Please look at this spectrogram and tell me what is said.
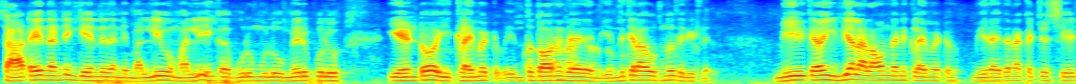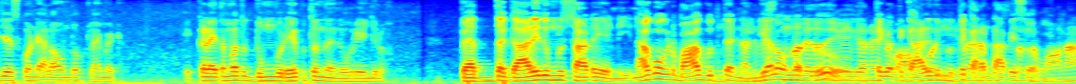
స్టార్ట్ అయిందంటే ఇంకేం లేదండి. మళ్ళీ మళ్ళీ ఇంకా ఉరుములు మెరుపులు ఏంటో ఈ క్లైమేట్ ఎంత దారుణంగా తయారైంది. ఎందుకు ఎలా అవుతుందో తెలియట్లేదు. మీకేమో ఇండియాలో ఎలా ఉందండి క్లైమేట్? మీరైతే నాకు వచ్చేసి షేర్ చేసుకోండి ఎలా ఉందో క్లైమేట్. ఇక్కడైతే మాత్రం దుమ్ము రేపుతుందండి ఒక రేంజ్లో. పెద్ద గాలి దుమ్ములు స్టార్ట్ అయ్యండి నాకు ఒకటి బాగా గుర్తండి ఇండియాలో ఉన్నప్పుడు గాలి దుమ్ములు వస్తే కరెంట్ ఆపేసేవారు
